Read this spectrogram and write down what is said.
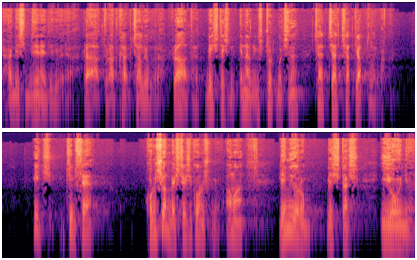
Ya kardeşim bize ne diyor ya? Rahat rahat çalıyorlar ha. Rahat rahat. Beşiktaş'ın en az 3-4 maçını çat çat çat yaptılar bak. Hiç kimse konuşuyorum Beşiktaş'ı konuşmuyor. Ama demiyorum Beşiktaş iyi oynuyor.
